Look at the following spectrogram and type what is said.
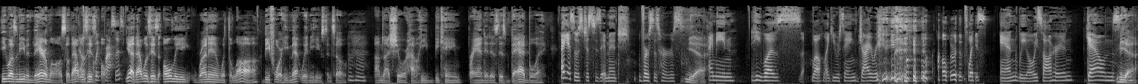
he wasn't even there long. So that, was, was a his quick o- process. Yeah, that was his only run in with the law before he met Whitney Houston. So Mm-hmm. I'm not sure how he became branded as this bad boy. I guess it was just his image versus hers. Yeah. I mean, he was, well, like you were saying, gyrating all over the place. And we always saw her in gowns Yeah.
